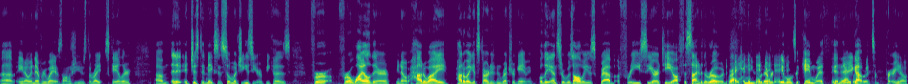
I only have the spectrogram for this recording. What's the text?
uh, you know, in every way as long as you use the right scaler. Um, and it, it just it makes it so much easier because for for a while there, you know, how do I how do I get started in retro gaming? Well, the answer was always grab a free CRT off the side of the road, right. and use whatever cables it came with, exactly. and there you go. It's a you know,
